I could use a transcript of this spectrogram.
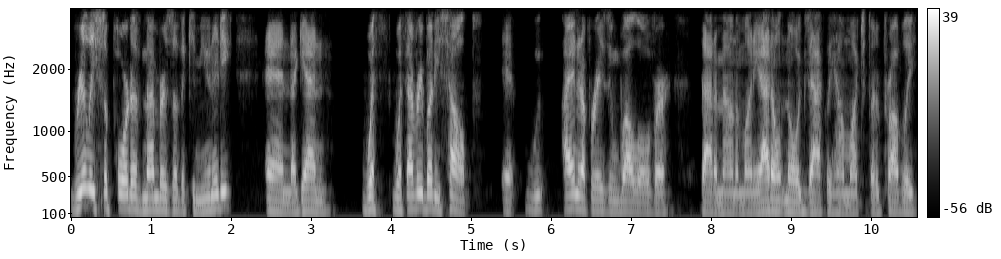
really supportive members of the community. And again, with, with everybody's help, it, we, I ended up raising well over that amount of money. I don't know exactly how much, but it probably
